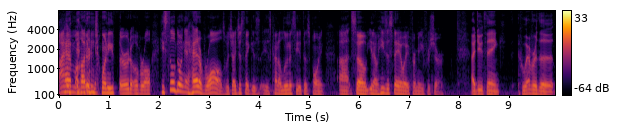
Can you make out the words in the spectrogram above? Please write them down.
I have him 123rd overall. He's still going ahead of Rawls, which I just think is, is kind of lunacy at this point. Uh, so, you know, he's a stay away for me for sure. I do think whoever the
